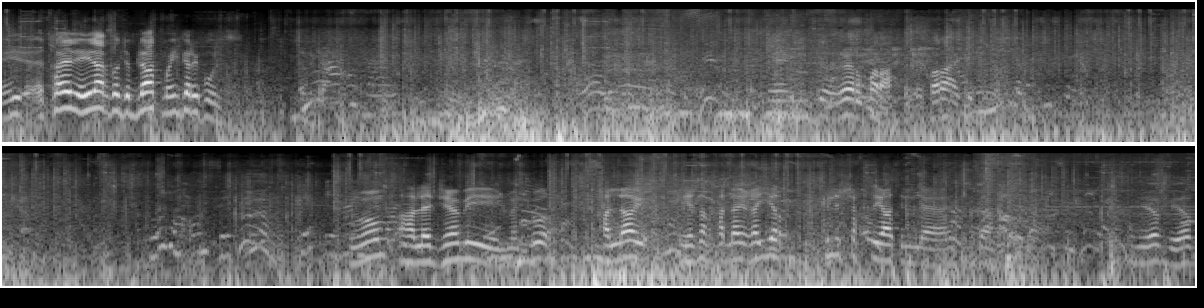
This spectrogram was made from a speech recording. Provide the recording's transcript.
يعني تخيل يلعب ضد بلات ما يقدر يفوز. يعني غير فرح فرح. المهم هالاجنبي المشهور خلاه يزن خلاه يغير كل الشخصيات ال- يب يب.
